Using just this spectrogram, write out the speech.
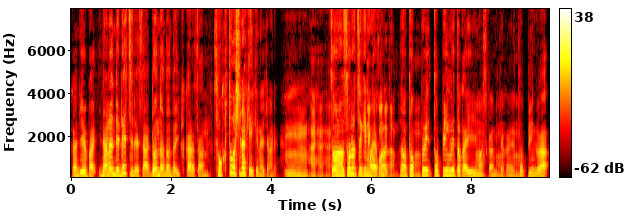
感じで言えば並んで列でさどんどんどんどん行くからさ、即答しなきゃいけないじゃんあれ。うん。はいはいはいそのその次もやっぱそのトップ、トッピングとか言いますか、うんみたいな感じ。で、うん。トッピングは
